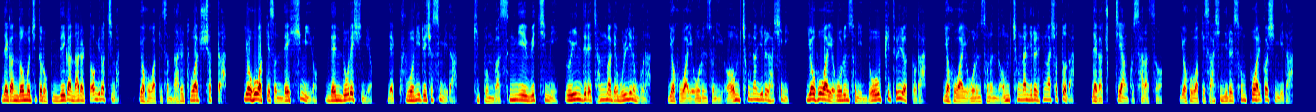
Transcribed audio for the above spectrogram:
내가 넘어지도록 네가 나를 떠밀었지만 여호와께서 나를 도와주셨다. 여호와께서 내 힘이요, 내 노래시며 내 구원이 되셨습니다. 기쁨과 승리의 외침이 의인들의 장막에 울리는구나. 여호와의 오른손이 엄청난 일을 하시니 여호와의 오른손이 높이 들렸도다. 여호와의 오른손은 엄청난 일을 행하셨도다. 내가 죽지 않고 살아서 여호와께서 하신 일을 선포할 것입니다.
